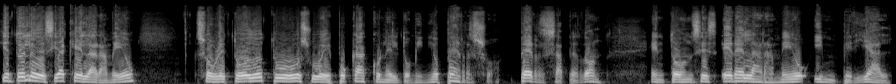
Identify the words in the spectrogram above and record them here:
y entonces le decía que el arameo sobre todo tuvo su época con el dominio perso, persa, perdón. Entonces era el arameo imperial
